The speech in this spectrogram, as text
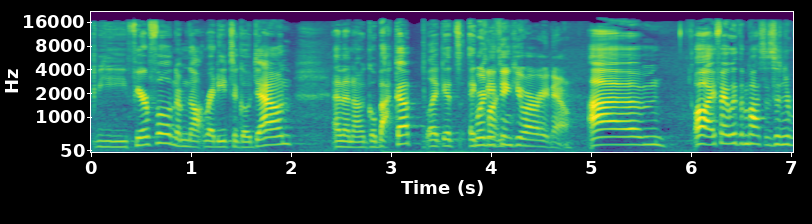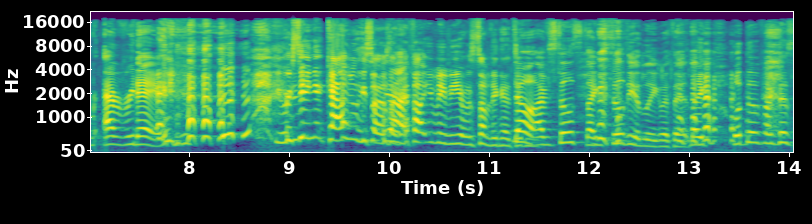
be fearful and i'm not ready to go down and then i'll go back up. Like it's a where do you think you are right now? um oh i fight with imposter syndrome every day You were saying it casually, so I was like, I thought you maybe it was something that No, didn't. I'm still like still dealing with it. Like, what the fuck does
